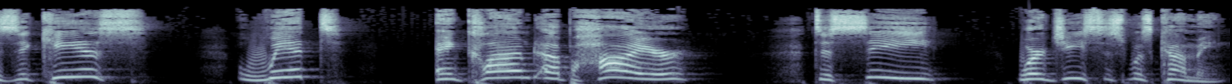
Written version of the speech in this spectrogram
Zacchaeus went and climbed up higher to see where Jesus was coming.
